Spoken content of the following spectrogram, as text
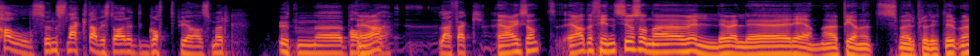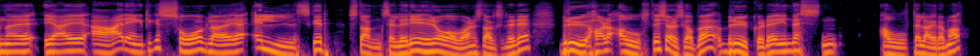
halvsunn snack da, hvis du har et godt peanøttsmør uten uh, palmeolje. Life hack. Ja, ikke sant? Ja, det fins jo sånne veldig veldig rene peanøttsmørprodukter. Men eh, jeg er egentlig ikke så glad i Jeg elsker stangselleri, råvaren stangselleri. Har det alltid i kjøleskapet. Bruker det i nesten alt jeg lager av mat.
